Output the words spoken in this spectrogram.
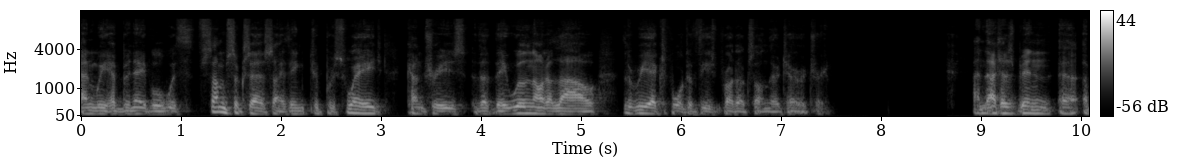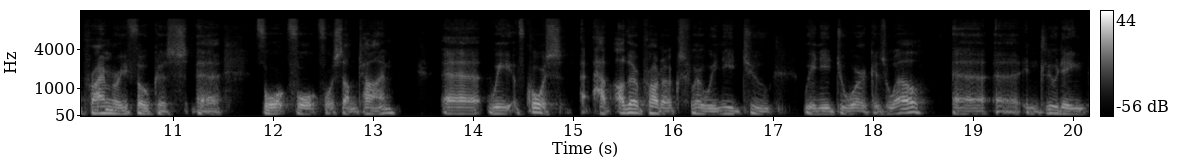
And we have been able, with some success, I think, to persuade countries that they will not allow the re-export of these products on their territory. And that has been uh, a primary focus uh, for for, for some time. Uh, we, of course, have other products where we need to work as well, including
